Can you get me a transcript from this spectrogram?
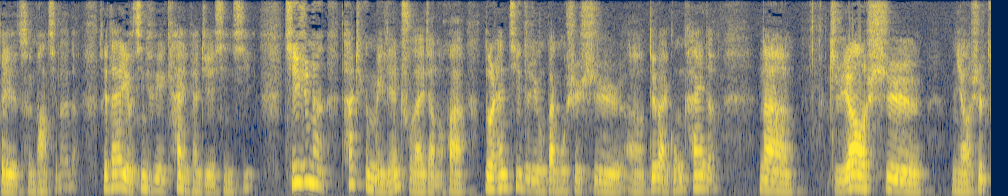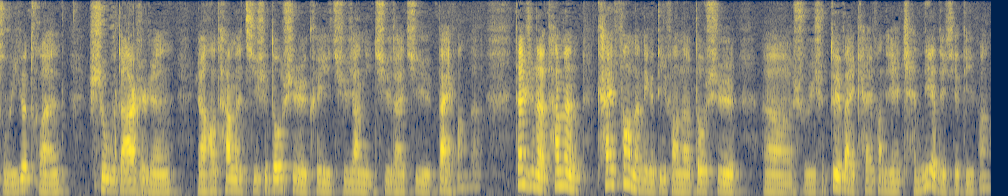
被存放起来的。所以大家有兴趣可以看一看这些信息。其实呢，它这个美联储来讲的话，洛杉矶的这种办公室是呃对外公开的。那只要是你要是组一个团，十五到二十人，然后他们其实都是可以去让你去来去拜访的。但是呢，他们开放的那个地方呢，都是。呃，属于是对外开放的一些陈列的一些地方，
